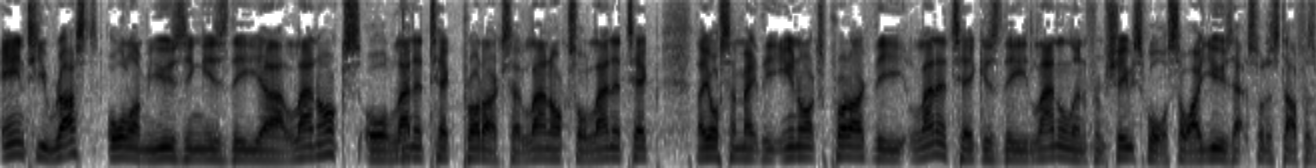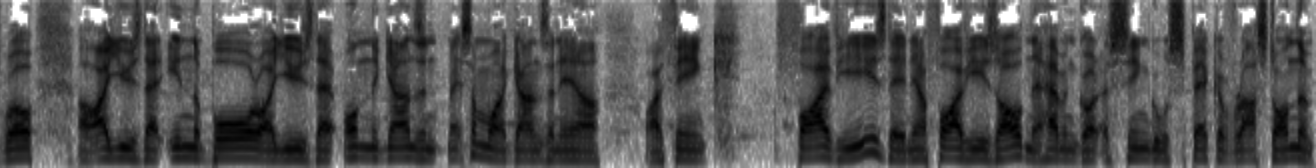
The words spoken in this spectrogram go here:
anti-rust, all I'm using is the uh, Lanox or Lanotec product. So Lanox or Lanotec. They also make the Inox product. The Lanotec is the lanolin from sheep's wool. So I use that sort of stuff as well. Uh, I use that in the bore. I use that on the guns, and some of my guns are now, I think, five years. They're now five years old and they haven't got a single speck of rust on them.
